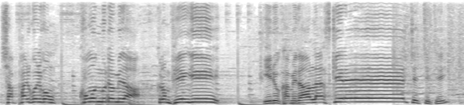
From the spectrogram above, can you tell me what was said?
샵 8910 콩은 무료입니다. 그럼 비행기 이륙합니다. Let's get it! 찌찌찌.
